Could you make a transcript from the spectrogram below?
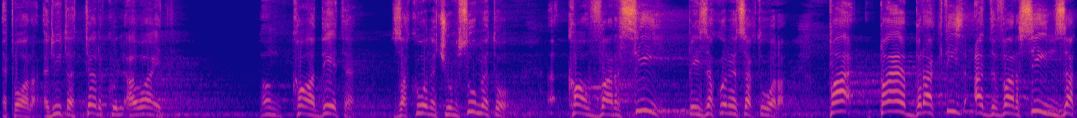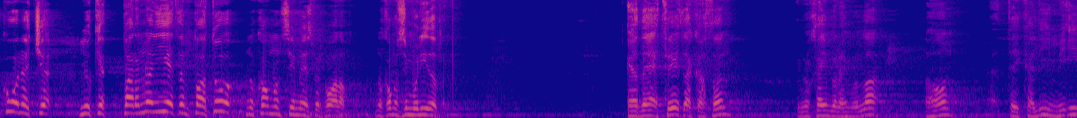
E para, e dyta terkul awaid. Don ka adete, zakone që u mësu me to, ka varësi prej zakoneve të caktuara. Pa pa e braktis atë varësi në zakone që nuk e paramendon jetën pa to, nuk ka mundësi me ec përpara. Nuk ka mundësi mu lidhë. Edhe e treta ka thënë, Ibn Qayyim rahimullah, don tejkalimi i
